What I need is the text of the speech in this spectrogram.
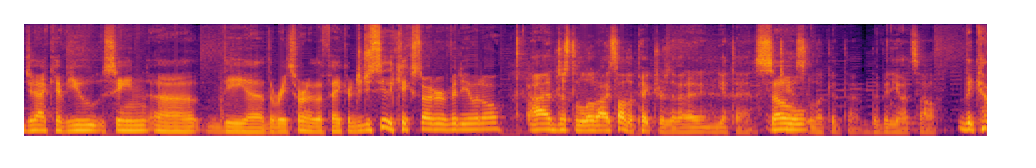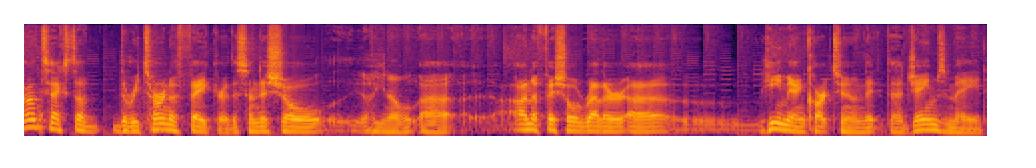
Jack, have you seen uh, the uh, the Return of the Faker? Did you see the Kickstarter video at all? Uh, just a little. I saw the pictures of it. I didn't get to So- a chance to look at the, the video itself. the context of the return of Faker, this initial, you know, uh, unofficial, rather, uh, He Man cartoon that uh, James made.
